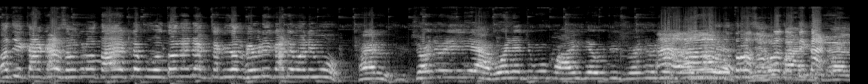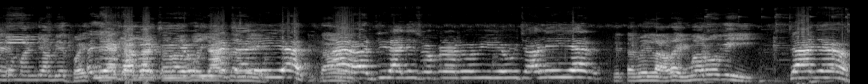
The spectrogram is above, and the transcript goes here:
જ લે. જો લે હજી કાકા છોકરો થાય એટલે બોલતો નહીં ને ચકદર ફેવડી કાઢવાની હું. હારું સોનોરી આવો ને તું હું પાડી દેવું છું હા, લ્યા. ઉતરો છોકરો બે થતી મંડ્યા, બે ભાઈ અલે કાકા એવું ના યાર ચાલે યાર. આ અરજી રાજે છોકરો રોવી એવું ચાલે યાર. તે તમે લડાઈમાં રોવી. ચાલે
